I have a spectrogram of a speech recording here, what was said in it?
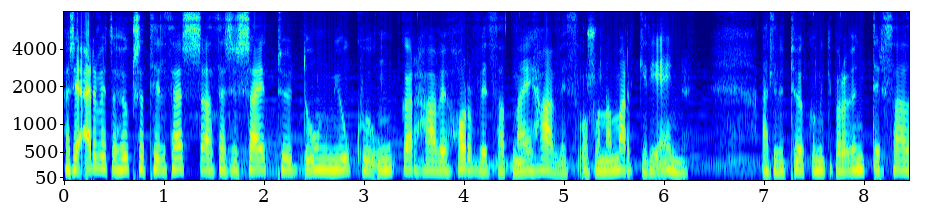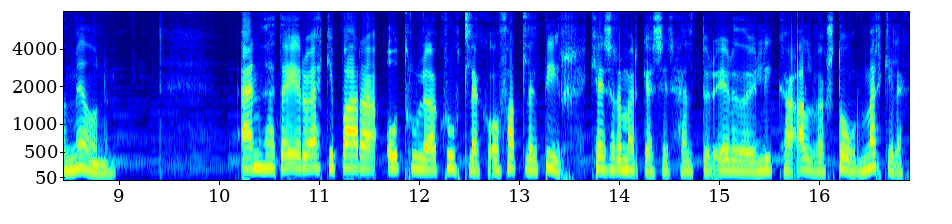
Það sé erfitt að hugsa til þess að þessi sætu, dún, mjúku ungar hafi horfið þarna í hafið og svona margir í einu. Ætli við tökum ekki bara undir það með honum. En þetta eru ekki bara ótrúlega krútleg og falleg dýr. Keisaramörgæsir heldur eru þau líka alveg stór merkileg.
